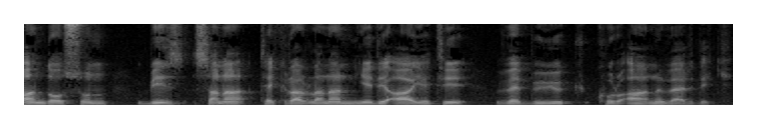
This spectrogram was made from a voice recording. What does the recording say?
Andolsun biz sana tekrarlanan yedi ayeti ve büyük Kur'an'ı verdik.''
